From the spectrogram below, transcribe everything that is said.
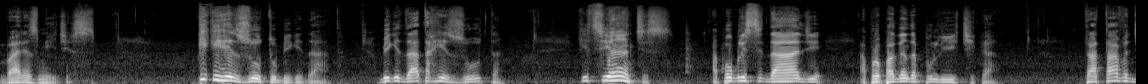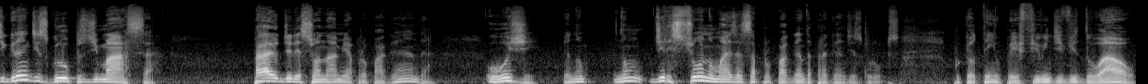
várias mídias. O que, que resulta o Big Data? O Big Data resulta que se antes a publicidade, a propaganda política tratava de grandes grupos de massa para eu direcionar minha propaganda, hoje eu não, não direciono mais essa propaganda para grandes grupos, porque eu tenho o perfil individual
